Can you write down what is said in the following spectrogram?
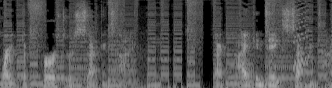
Right the first or second time. Heck, I can take second time.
